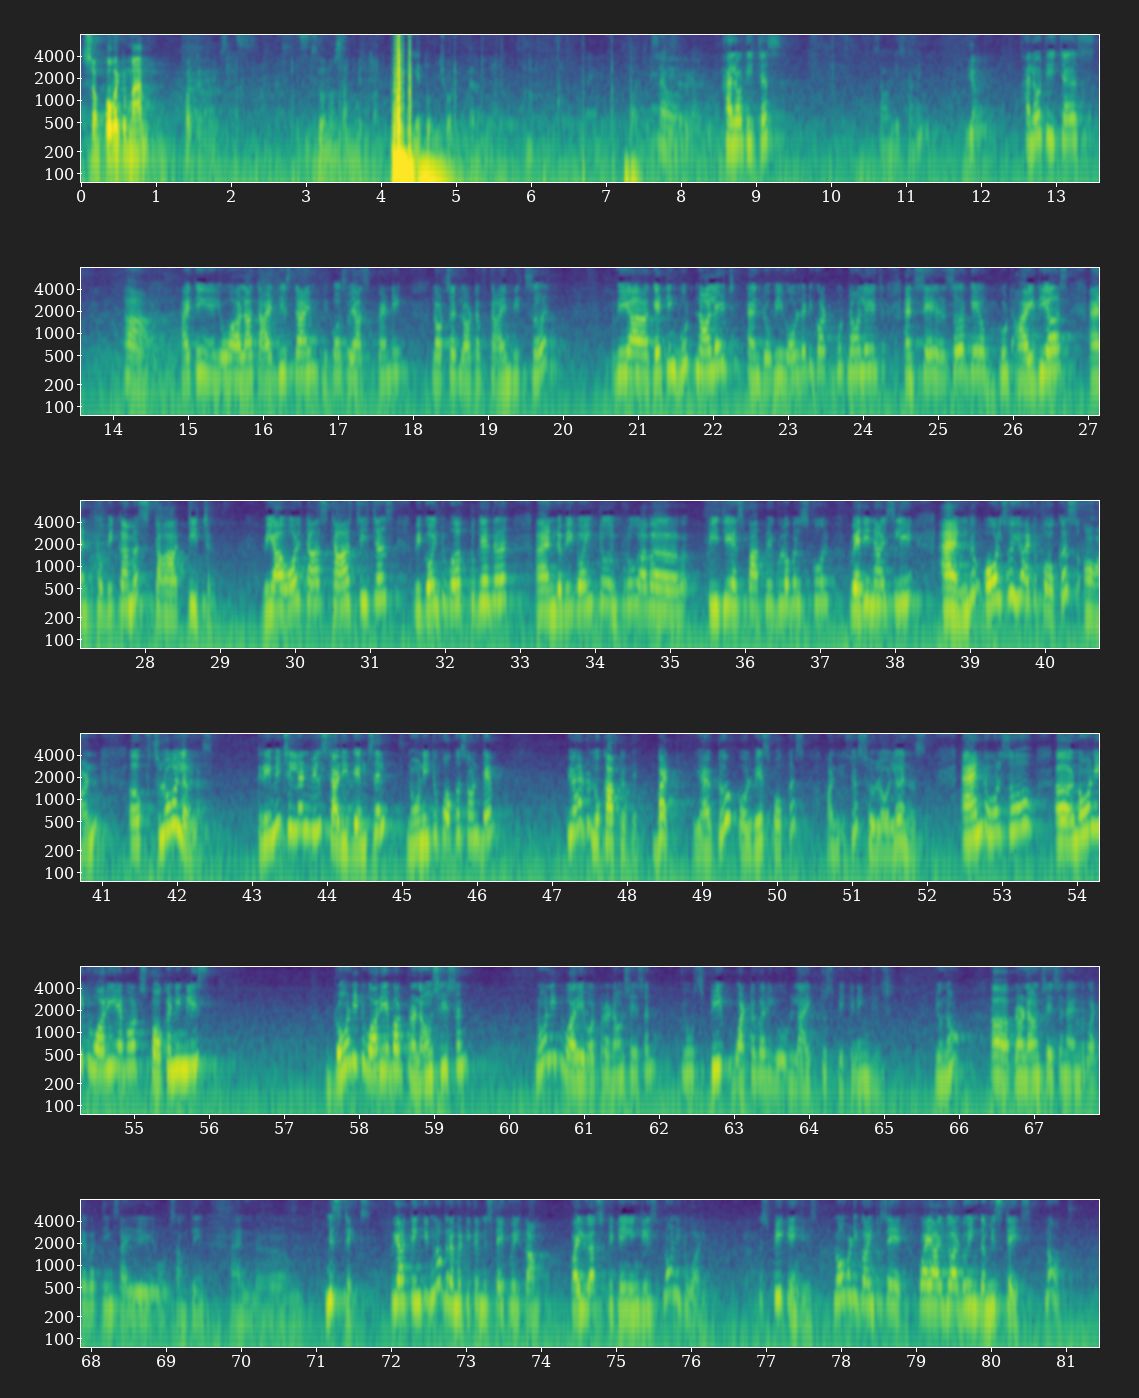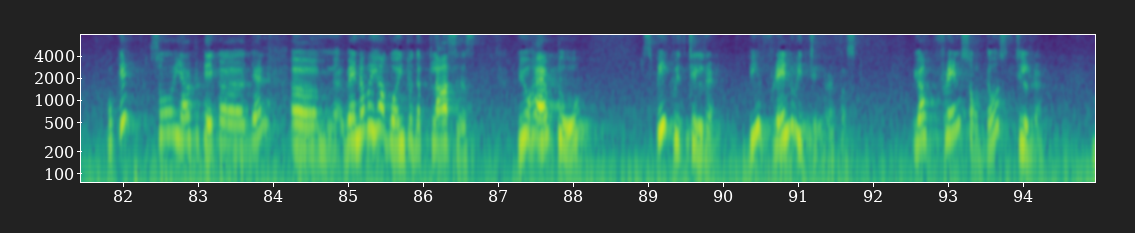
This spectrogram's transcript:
so over to ma'am for conclusion दोनों साथ में रखो ये तो छोड़ दो मैं रख देता हूँ। So, hello teachers. Sound is coming. yeah Hello teachers. Ah, I think you all are tired this time because we are spending lots and lot of time with sir. We are getting good knowledge and we already got good knowledge and say, sir gave good ideas and to become a star teacher. We are all star, star teachers. We're going to work together and we're going to improve our PGS Pathway Global School very nicely. And also you have to focus on uh, slow learners. Creamy children will study themselves, no need to focus on them. You have to look after them, but you have to always focus on your slow learners. And also, uh, no need to worry about spoken English. Don't need to worry about pronunciation. No need to worry about pronunciation. You speak whatever you like to speak in English. You know, uh, pronunciation and whatever things I wrote something and um, mistakes. We are thinking no grammatical mistake will come while you are speaking English. No need to worry. You speak English. Nobody going to say why are you are doing the mistakes. No. Okay. So you have to take then um, whenever you are going to the classes, you have to speak with children. Be friend with children first. You are friends of those children.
